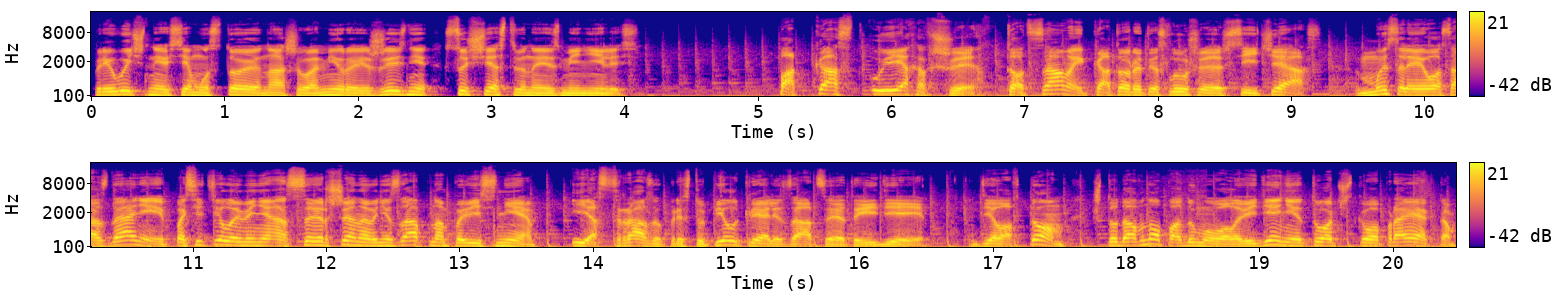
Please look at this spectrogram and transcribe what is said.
привычные всем устои нашего мира и жизни существенно изменились. Подкаст «Уехавшие» – тот самый, который ты слушаешь сейчас. Мысль о его создании посетила меня совершенно внезапно по весне, и я сразу приступил к реализации этой идеи – Дело в том, что давно подумывал о ведении творческого проекта,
